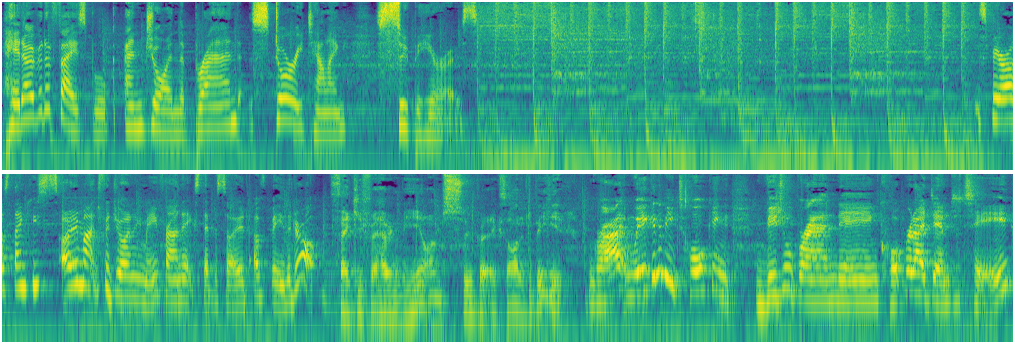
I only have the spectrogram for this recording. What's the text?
head over to Facebook and join the brand storytelling superheroes. Spiros, thank you so much for joining me for our next episode of Be the Drop. Thank you for having me here. I'm super excited to be here. Right, and we're going to be talking visual branding, corporate identity,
